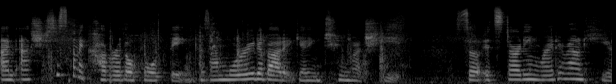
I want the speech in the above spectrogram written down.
I'm actually just gonna cover the whole thing because I'm worried about it getting too much heat. So it's starting right around here.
